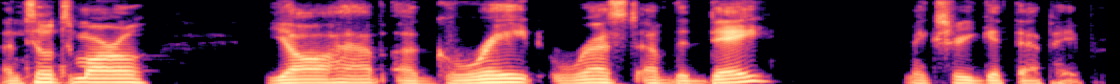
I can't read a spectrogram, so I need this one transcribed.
Until tomorrow, y'all have a great rest of the day. Make sure you get that paper.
